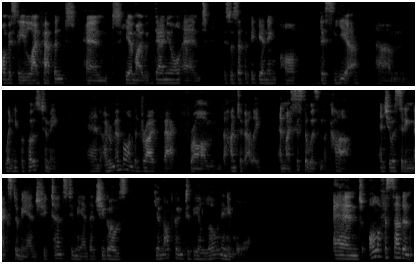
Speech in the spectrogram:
obviously life happened, and here am I with Daniel, and this was at the beginning of this year. Um, when he proposed to me. And I remember on the drive back from the Hunter Valley, and my sister was in the car, and she was sitting next to me, and she turns to me, and then she goes, You're not going to be alone anymore. And all of a sudden,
